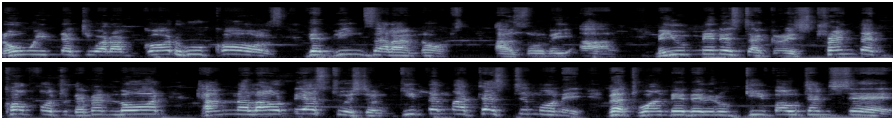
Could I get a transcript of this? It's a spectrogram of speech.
knowing that you are a God who calls the things that are not as though they are. May you minister grace, strength, and comfort to them. And Lord, turn around their situation. Give them a testimony that one day they will give out and say,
